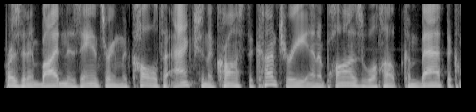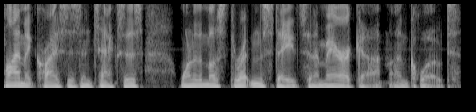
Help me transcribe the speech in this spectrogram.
President Biden is answering the call to action across the country, and a pause will help combat the climate crisis in Texas, one of the most threatened states in America. Unquote.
